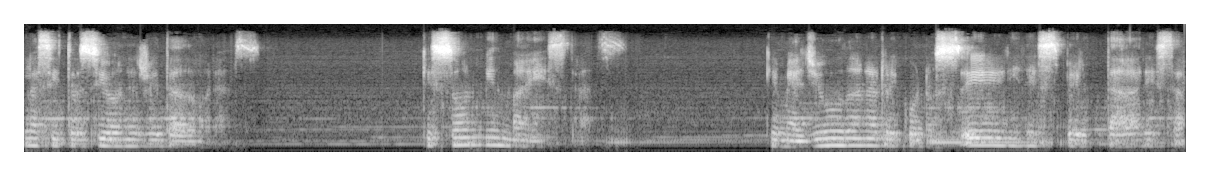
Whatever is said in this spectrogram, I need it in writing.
las situaciones retadoras que son mis maestras que me ayudan a reconocer y despertar esa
